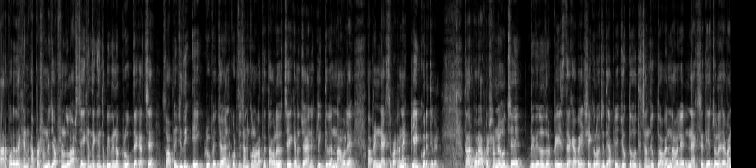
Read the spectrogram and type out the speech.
তারপরে দেখেন আপনার সামনে যে অপশনগুলো আসছে, এখান থেকে কিন্তু বিভিন্ন গ্রুপ দেখাচ্ছে। সো আপনি যদি এই গ্রুপে জয়েন করতে চান কোনো রাতে, তাহলে হচ্ছে এখানে জয়েনে ক্লিক দেবেন, না হলে আপনি নেক্সট বাটনে ক্লিক করে দেবেন। তারপরে আপনার সামনে হচ্ছে বিভিন্ন ধরনের পেজ দেখাবে, সেগুলো যদি আপনি যুক্ত হতে চান, যুক্ত হবেন, না হলে নেক্সটে দিয়ে চলে যাবেন।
